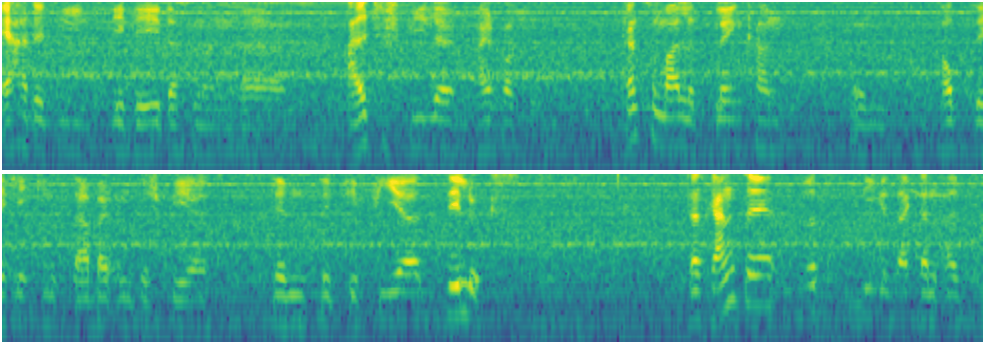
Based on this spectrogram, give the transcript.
Er hatte die Idee, dass man äh, alte Spiele einfach ganz normal Let's Playen kann. Ähm, hauptsächlich ging es dabei um das Spiel SimCity 4 Deluxe. Das Ganze wird, wie gesagt, dann als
